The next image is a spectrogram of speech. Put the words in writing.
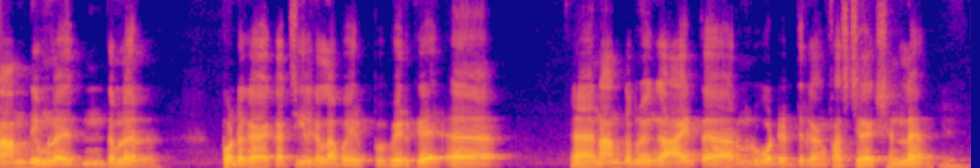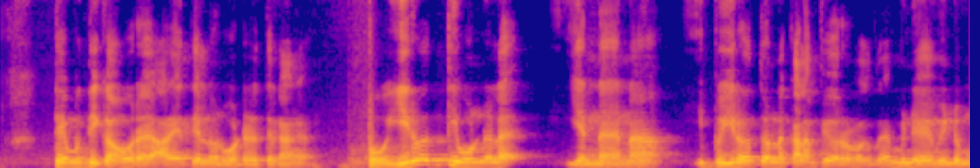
நாம் தமிழர் தமிழர் போன்ற க கட்சிகளுக்கெல்லாம் போயிருக்கு. போயிருக்கு நாம் தமிழர் இங்கே ஆயிரத்தி அறநூறு ஓட்டு எடுத்திருக்காங்க ஃபர்ஸ்ட் எலெக்ஷனில் தேமுதிகவும் ஒரு ஆயிரத்தி எழுநூறு ஓட்டு எடுத்திருக்காங்க. இப்போது இருபத்தி ஒன்றில் என்னன்னா இப்போ இருபத்தொன்னில் களம் ஃபேவர் பக்கத்தில் மீண்டும்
